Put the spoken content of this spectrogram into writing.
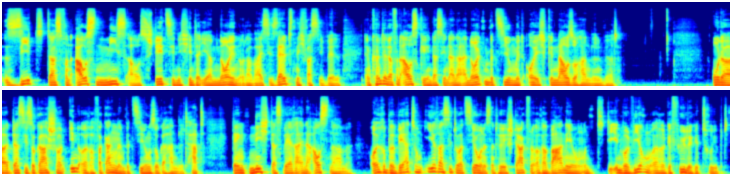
Sieht das von außen mies aus, steht sie nicht hinter ihrem Neuen oder weiß sie selbst nicht, was sie will, dann könnt ihr davon ausgehen, dass sie in einer erneuten Beziehung mit euch genauso handeln wird. Oder dass sie sogar schon in eurer vergangenen Beziehung so gehandelt hat. Denkt nicht, das wäre eine Ausnahme. Eure Bewertung ihrer Situation ist natürlich stark von eurer Wahrnehmung und die Involvierung eurer Gefühle getrübt.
